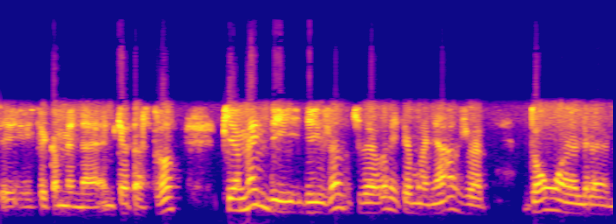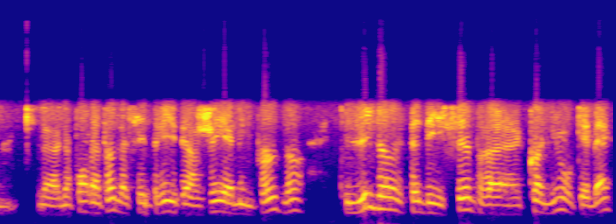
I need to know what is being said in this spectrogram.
c'est comme une, catastrophe. Puis il y a même des, des gens, tu verras les témoignages, dont euh, le, le, fondateur de la cidrerie Verger Hemingford, là, qui lui là, fait des cidres euh, connus au Québec.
